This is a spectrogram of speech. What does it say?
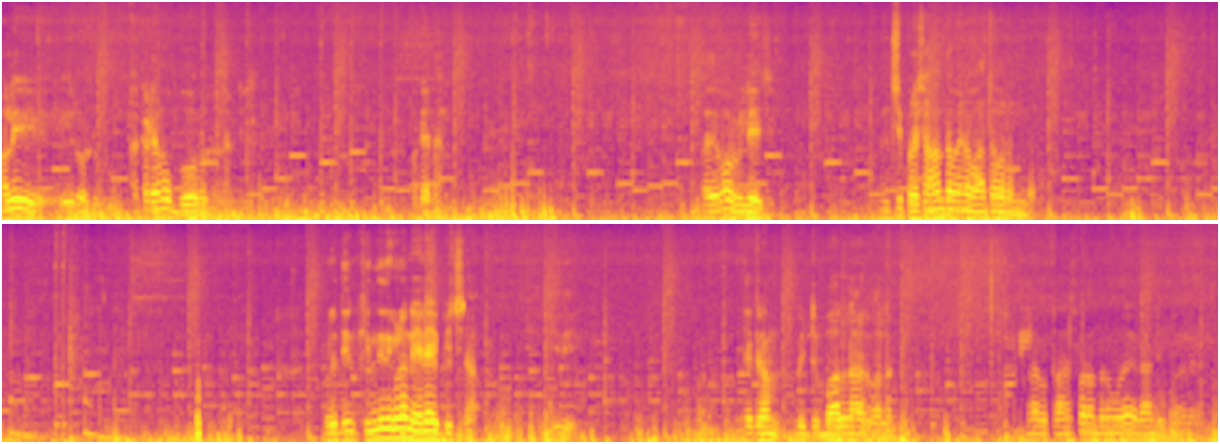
మళ్ళీ ఈ రోడ్డు అక్కడేమో బోర్ ఉంటుందండి. ఓకేనా? అదేమో విలేజ్. మంచి ప్రశాంతమైన వాతావరణంలో. ఇప్పుడు దీని కిందిది కూడా నేనే ఇప్పించిన. ఎకరం బిట్ బాలనార్ వాళ్ళకి. నాకు ట్రాన్స్ఫర్ అంతా కూడా ఎలాంటి ఇబ్బంది లేదండి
